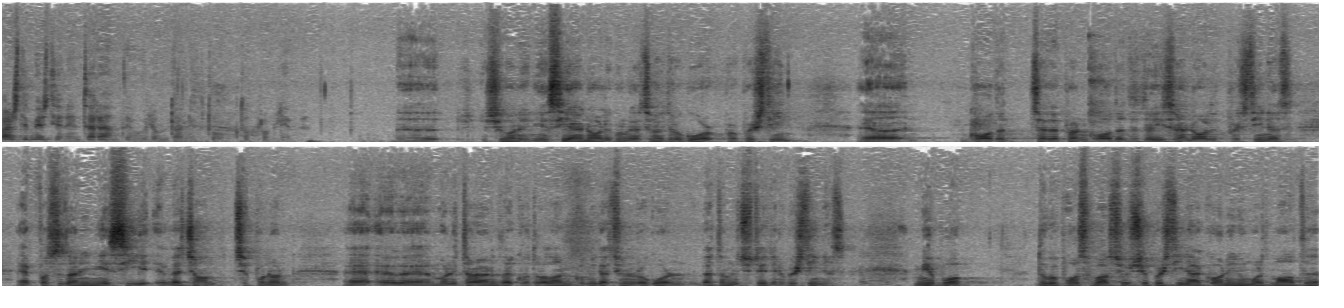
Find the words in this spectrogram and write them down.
vazhdimisht jeni në terren dhe hulumtoni këto këto probleme. Shikoni, Njësia Rajonale e Komunikacionit Rrugor për Prishtinë, kuadër që vepron kuadër të Drejtorisë Rajonale të Prishtinës, e posedon një njësi e veçantë që punon monitoron dhe kontrollon komunikacionin rrugor vetëm në qytetin e Prishtinës. Mirëpo, Duke pasur parasysh që Prishtina ka një numër të madh të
